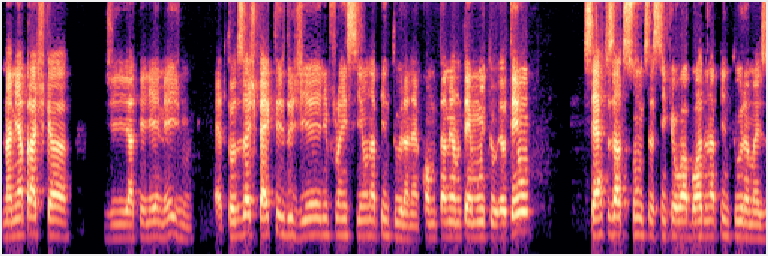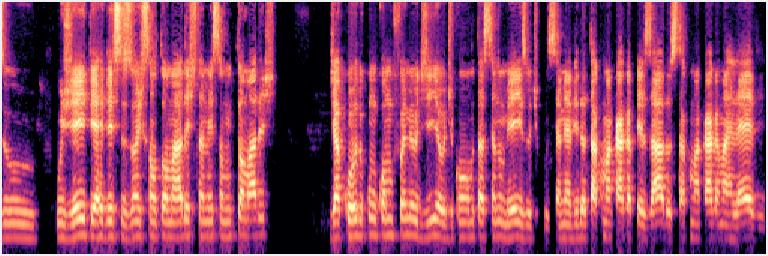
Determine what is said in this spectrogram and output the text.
na minha prática de ateliê mesmo, é, todos os aspectos do dia ele influenciam na pintura, né? Como também não tenho muito, eu tenho certos assuntos assim que eu abordo na pintura, mas o, o jeito e as decisões que são tomadas também são muito tomadas de acordo com como foi meu dia, ou de como está sendo o mês, ou tipo, se a minha vida está com uma carga pesada, ou se está com uma carga mais leve.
